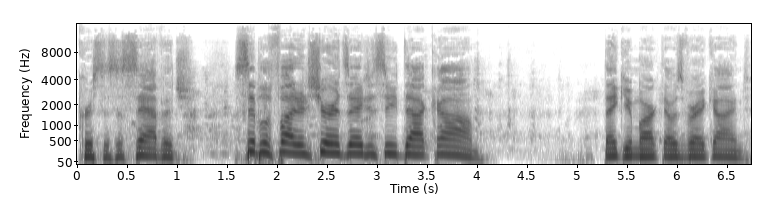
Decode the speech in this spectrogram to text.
Chris this is a savage. SimplifiedInsuranceAgency.com. Thank you, Mark. That was very kind.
